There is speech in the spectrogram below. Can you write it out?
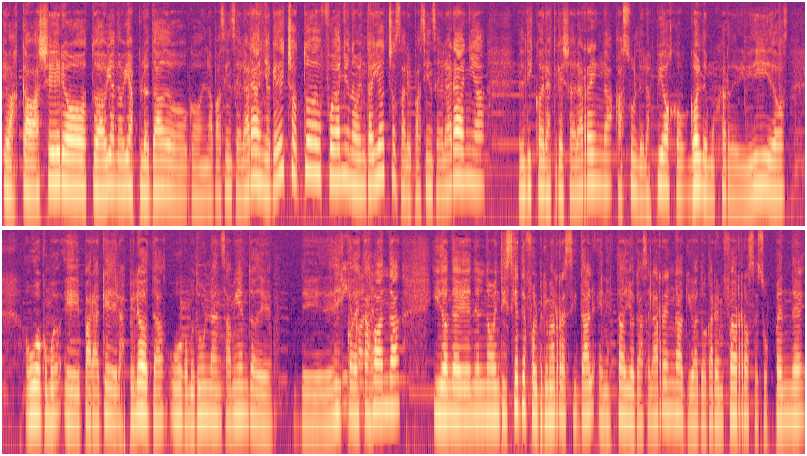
Que más Caballeros todavía no había explotado con La Paciencia de la Araña, que de hecho todo fue año 98, sale Paciencia de la Araña, el disco de la Estrella de la Renga, Azul de los Piojos, Gol de Mujer de Divididos, hubo como eh, Para qué de las Pelotas, hubo como todo un lanzamiento de, de, discos de estas bandas y donde en el 97 fue el primer recital en estadio que hace la renga, que iba a tocar en Ferro, se suspende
